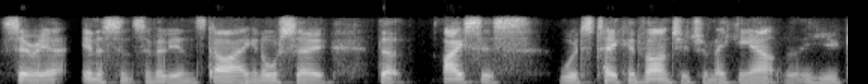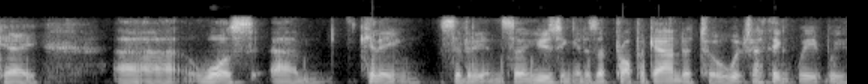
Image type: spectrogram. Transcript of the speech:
Syria, innocent civilians dying, and also that ISIS would take advantage of making out that the UK uh, was um, killing civilians and using it as a propaganda tool, which I think we, we,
